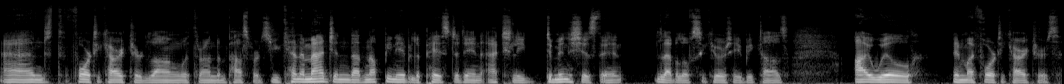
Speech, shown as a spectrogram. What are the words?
and 40 character long with random passwords. You can imagine that not being able to paste it in actually diminishes the level of security because I will, in my 40 characters,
